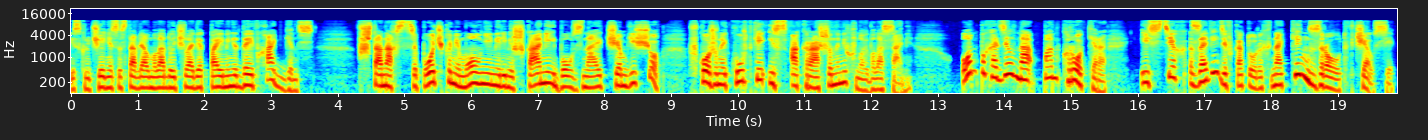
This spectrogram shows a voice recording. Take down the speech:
Исключение составлял молодой человек по имени Дэйв Хаггинс — в штанах с цепочками, молниями, ремешками и бог знает чем еще, в кожаной куртке и с окрашенными хной волосами. Он походил на панк-рокера, из тех, завидев которых на Кингс-Роуд в Челси,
